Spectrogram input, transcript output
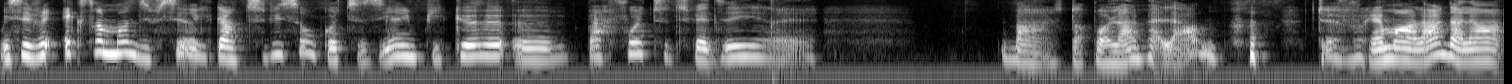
mais c'est extrêmement difficile quand tu vis ça au quotidien, puis que euh, parfois tu te fais dire euh, ben, t'as pas l'air malade. t'as vraiment l'air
